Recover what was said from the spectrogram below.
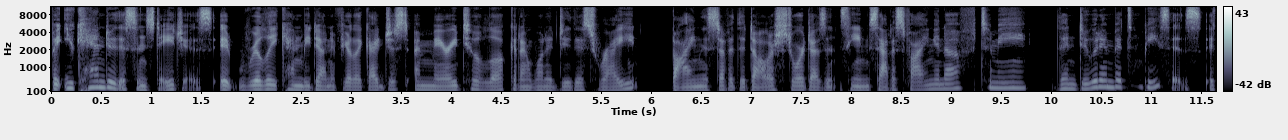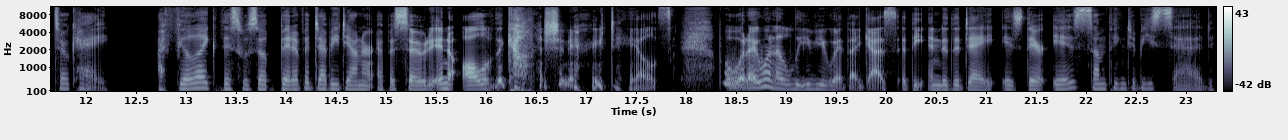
But you can do this in stages. It really can be done if you're like, I just, I'm married to a look and I want to do this right. Buying this stuff at the dollar store doesn't seem satisfying enough to me. Then do it in bits and pieces. It's okay. I feel like this was a bit of a Debbie Downer episode in all of the cautionary tales. But what I want to leave you with, I guess, at the end of the day, is there is something to be said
